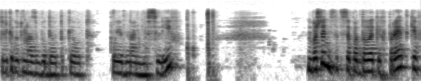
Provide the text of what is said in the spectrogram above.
Тільки тут у нас буде таке от поєднання слів. Бажання дізнатися про далеких предків.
